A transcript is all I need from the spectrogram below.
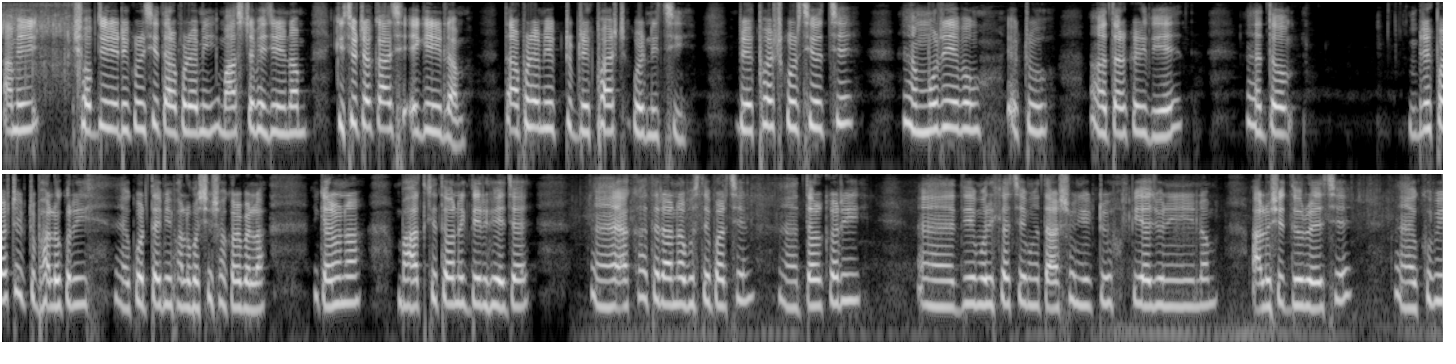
আমি সবজি রেডি করেছি, তারপরে আমি মাছটা ভেজে নিলাম, কিছুটা কাজ এগিয়ে নিলাম, তারপরে আমি একটু ব্রেকফাস্ট করে নিচ্ছি ব্রেকফাস্ট করছি হচ্ছে মুড়ি এবং একটু তরকারি দিয়ে তো ব্রেকফাস্টটা একটু ভালো করেই করতে আমি ভালোবাসি সকালবেলা, কেননা ভাত খেতে অনেক দেরি হয়ে যায় এক হাতে রান্না বুঝতে পারছেন তরকারি দিয়ে মুড়ি খাচ্ছি এবং তার সঙ্গে একটু পেঁয়াজও নিয়ে নিলাম, আলু সিদ্ধ রয়েছে খুবই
